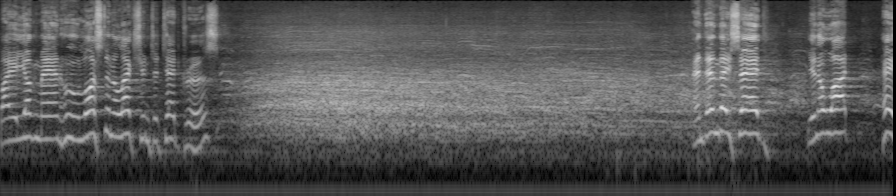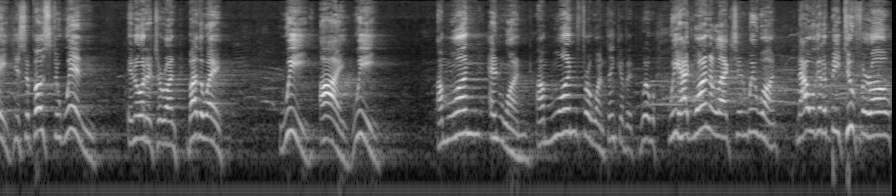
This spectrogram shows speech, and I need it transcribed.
by a young man who lost an election to Ted Cruz. And then they said, you know what? Hey, you're supposed to win in order to run. By the way, we, I, we, I'm one and one. I'm one for one. Think of it. We're, we had one election, we won. Now we're going to be two for oh,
